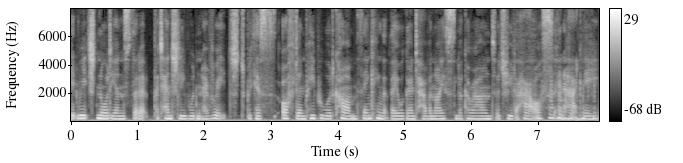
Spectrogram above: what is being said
it reached an audience that it potentially wouldn't have reached because often people would come thinking that they were going to have a nice look around a Tudor house in Hackney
